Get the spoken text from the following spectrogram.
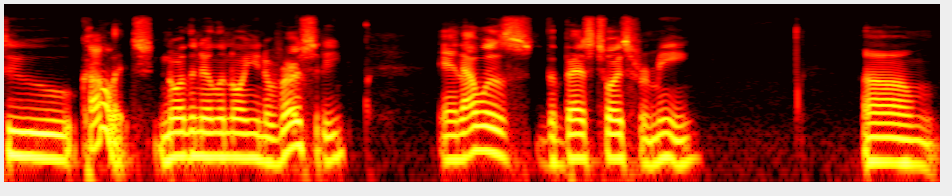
to college, Northern Illinois University, and that was the best choice for me. Um,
